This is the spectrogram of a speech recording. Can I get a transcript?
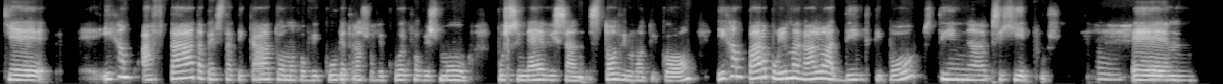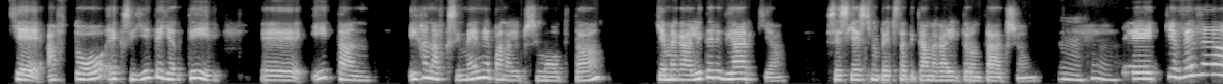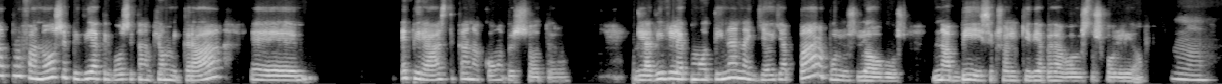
και είχαν αυτά τα περιστατικά του ομοφοβικού και τρανσφοβικού εκφοβισμού που συνέβησαν στο δημοτικό, είχαν πάρα πολύ μεγάλο αντίκτυπο στην ε, ψυχή τους. Και αυτό εξηγείται γιατί ε, ήταν, είχαν αυξημένη επαναληψιμότητα και μεγαλύτερη διάρκεια σε σχέση με περιστατικά μεγαλύτερων τάξεων. Ε, και βέβαια προφανώς επειδή ακριβώς ήταν πιο μικρά ε, επηρεάστηκαν ακόμα περισσότερο. Δηλαδή βλέπουμε ότι είναι αναγκαίο για πάρα πολλούς λόγους να μπει η σεξουαλική διαπαιδαγώγηση στο σχολείο. Ναι.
